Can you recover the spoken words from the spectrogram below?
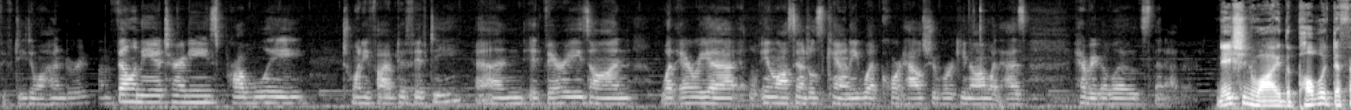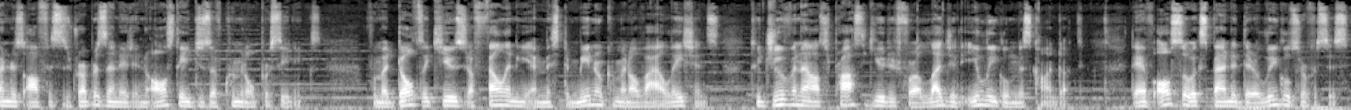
50 to 100. Um, felony attorneys probably 25 to 50 and it varies on what area in Los Angeles County, what courthouse you're working on, what has heavier loads than others. Nationwide, the Public Defender's Office is represented in all stages of criminal proceedings, from adults accused of felony and misdemeanor criminal violations to juveniles prosecuted for alleged illegal misconduct. They have also expanded their legal services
